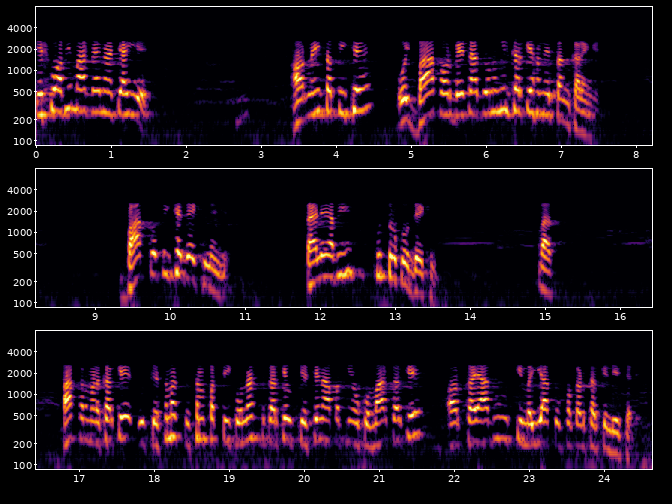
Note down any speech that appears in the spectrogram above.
इसको अभी मार देना चाहिए। और नहीं तो पीछे वही बाप और बेटा दोनों मिलकर के हमें तंग करेंगे। बाप को पीछे देख लेंगे। पहले अभी पुत्र को देख लें। बस। आक्रमण करके उसके समस्त संपत्ति को नष्ट करके उसके सेनापतियों को मार करके और कयाधु उसकी मैया को पकड़ करके ले चले।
